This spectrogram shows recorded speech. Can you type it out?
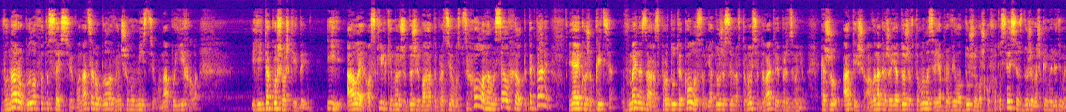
Вона робила фотосесію, вона це робила в іншому місці, вона поїхала. І їй також важкий день. І, але оскільки ми вже дуже багато працюємо з психологами, self-help і так далі, я їй кажу, киця, в мене зараз продуте колесо, я дуже сильно втомився, давай тобі передзвоню. Кажу, а ти що? А вона каже, я дуже втомилася, я провела дуже важку фотосесію з дуже важкими людьми.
